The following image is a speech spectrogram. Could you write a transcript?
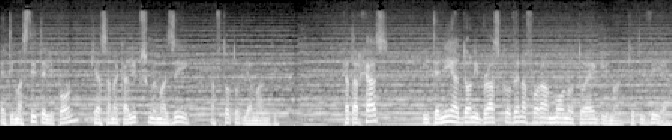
Ετοιμαστείτε λοιπόν και ας ανακαλύψουμε μαζί αυτό το διαμάντι. Καταρχάς, η ταινία Donnie Brasco δεν αφορά μόνο το έγκλημα και τη βία.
